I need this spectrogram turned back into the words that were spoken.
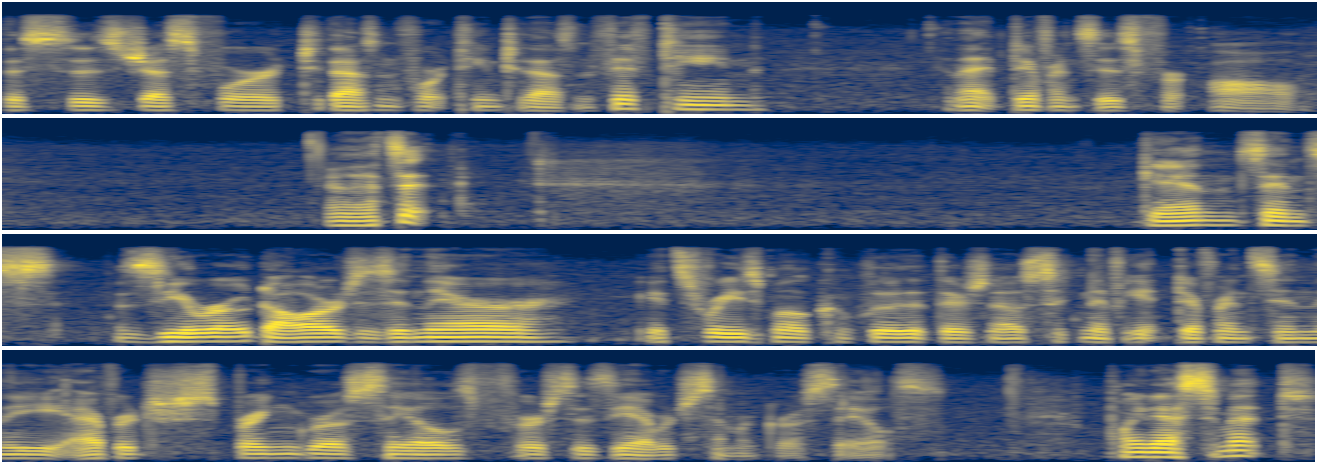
this is just for 2014, 2015, and that difference is for all. And that's it. Again, since zero dollars is in there, it's reasonable to conclude that there's no significant difference in the average spring gross sales versus the average summer gross sales. Point estimate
